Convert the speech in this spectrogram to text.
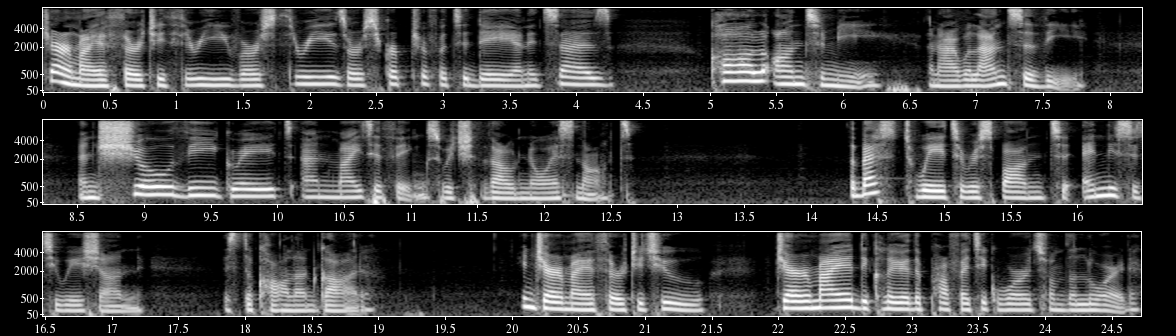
Jeremiah 33, verse 3 is our scripture for today, and it says, Call unto me, and I will answer thee, and show thee great and mighty things which thou knowest not. The best way to respond to any situation is to call on God. In Jeremiah 32, Jeremiah declared the prophetic words from the Lord,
